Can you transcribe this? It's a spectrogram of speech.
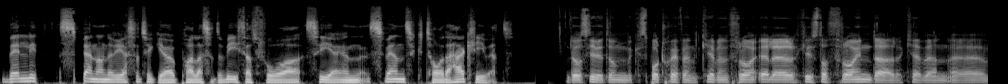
väldigt spännande resa tycker jag på alla sätt och vis att få se en svensk ta det här klivet. Du har skrivit om sportchefen Kevin Freund, eller Christoph Freund där Kevin. Eh,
